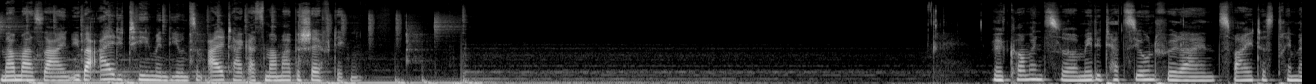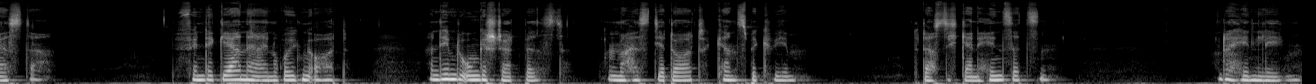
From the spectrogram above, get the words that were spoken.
Mama sein, über all die Themen, die uns im Alltag als Mama beschäftigen. Willkommen zur Meditation für dein zweites Trimester. Finde gerne einen ruhigen Ort, an dem du ungestört bist und mach es dir dort ganz bequem. Du darfst dich gerne hinsetzen oder hinlegen.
